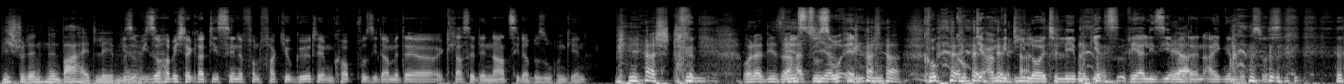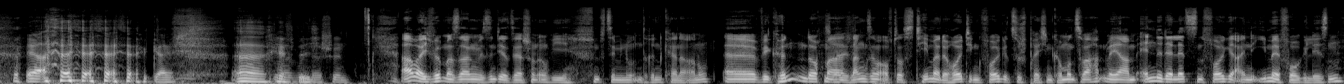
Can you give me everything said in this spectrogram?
wie Studenten in Wahrheit leben. Wieso, ey. wieso habe ich da gerade die Szene von Fuck You Goethe im Kopf, wo sie da mit der Klasse den Nazi da besuchen gehen? ja, stimmt. Oder dieser Willst du so enden? Guck, guck dir an, wie die Leute leben und jetzt realisier Ja. mal deinen eigenen Luxus. Ja, geil. Ach, Ja, heftig. wunderschön. Aber ich würde mal sagen, wir sind jetzt ja schon irgendwie 15 Minuten drin, keine Ahnung. Äh, wir könnten doch mal langsam auf das Thema der heutigen Folge zu sprechen kommen. Und zwar hatten wir ja am Ende der letzten Folge eine E-Mail vorgelesen,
